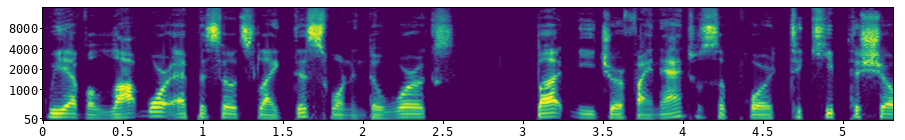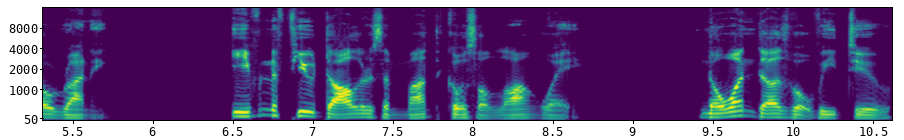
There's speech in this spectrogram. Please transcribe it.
We have a lot more episodes like this one in the works, but need your financial support to keep the show running. Even a few dollars a month goes a long way. No one does what we do,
